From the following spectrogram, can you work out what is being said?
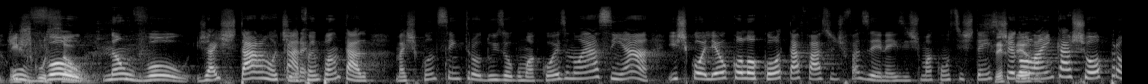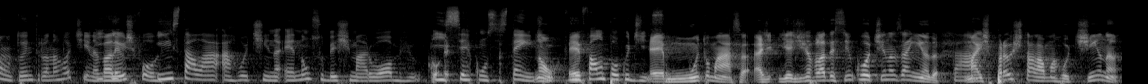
o Discussão. vou, não vou. Já está na rotina, Cara, foi implantado. Mas quando você introduz alguma coisa, não é assim, ah, escolheu, colocou, tá fácil de fazer, né? Existe uma consistência. Certeza. Chegou lá, encaixou, pronto, entrou na rotina. E- Valeu o esforço. E instalar a rotina é não subestimar o óbvio e ser consistente? Não, Me é- fala um pouco disso. É muito massa. E a gente vai falar das cinco rotinas ainda. Tá. Mas para eu instalar uma rotina,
